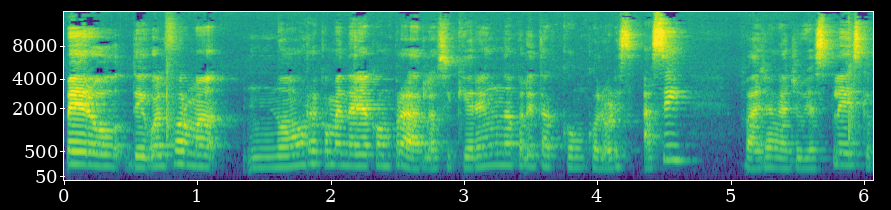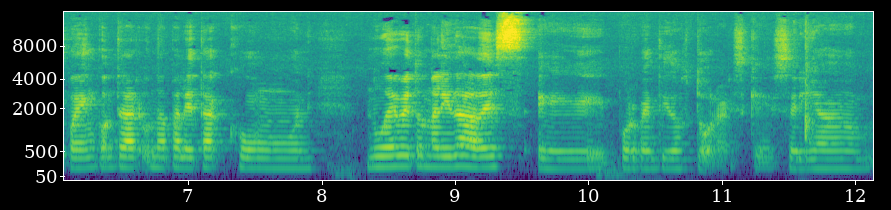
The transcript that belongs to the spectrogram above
pero de igual forma, no recomendaría comprarla. Si quieren una paleta con colores así, vayan a Juvia's Place, que pueden encontrar una paleta con 9 tonalidades eh, por 22 dólares, que serían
